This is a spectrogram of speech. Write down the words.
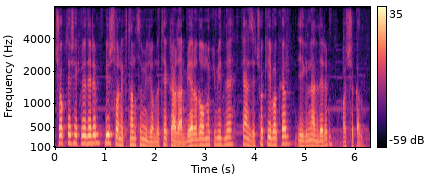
çok teşekkür ederim. Bir sonraki tanıtım videomda tekrardan bir arada olmak ümidiyle. Kendinize çok iyi bakın. İyi günler dilerim. Hoşçakalın.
